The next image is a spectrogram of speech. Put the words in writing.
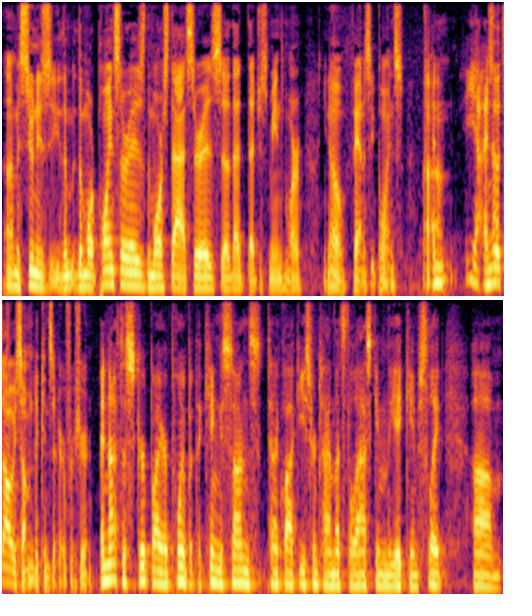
Um, as soon as the, the more points there is, the more stats there is. So that that just means more you know fantasy points. Um, yeah, and so not- that's always something to consider for sure. And not to skirt by your point, but the Kings Suns, 10 o'clock Eastern time, that's the last game in the eight game slate. Um,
